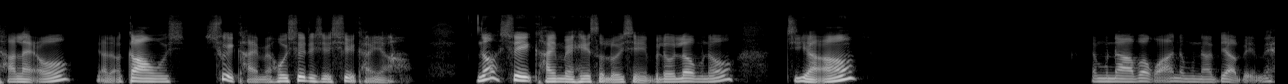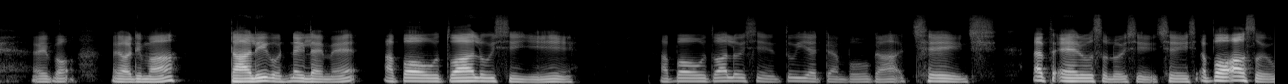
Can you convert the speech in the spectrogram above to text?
ထားလိုက်အောင်ရတော့အကောင်ကိုရွှေ့ခိုင်းမယ်ဟိုရွှေ့တရွှေ့ရွှေ့ခိုင်းရအောင်နော်ရွှေ့ခိုင်းမယ်ဟေးဆိုလို့ရှိရင်ဘယ်လိုလုပ်မလို့ကြည့်ရအောင်နမူနာပေါ့ကွာနမူနာပြပေးမယ်အဲဒီပေါ့အဲ့တော့ဒီမှာ ဒါလေးကိုနှိပ်လိုက်မယ်အပေါ်ကိုသွားလို့ရှိရင်အပေါ်ကိုသွားလို့ရှိရင်သူ့ရဲ့တန်ဖိုးက change up arrow ဆိုလို့ရှိရင် change အပေါ်အောက်ဆိုရင်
